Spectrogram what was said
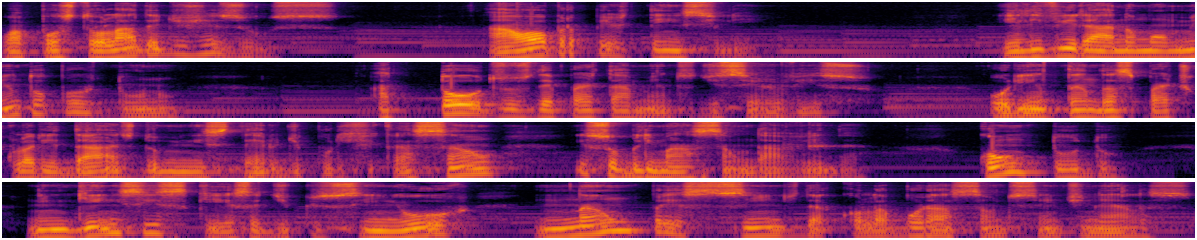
o apostolado é de Jesus A obra pertence-lhe. Ele virá no momento oportuno a todos os departamentos de serviço, orientando as particularidades do ministério de purificação e sublimação da vida. Contudo, ninguém se esqueça de que o Senhor não prescinde da colaboração de sentinelas.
